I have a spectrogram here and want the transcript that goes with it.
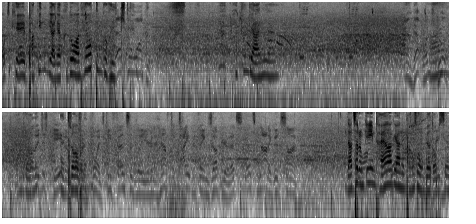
어떻게 바뀌는 게 아니야. 그동안 해왔던 거가 있기 때문에. 바뀐 게 아니야. 아, 아, 들어가 버렸네. 나처럼 게임 다양하게 하는 방송 몇 없어요.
